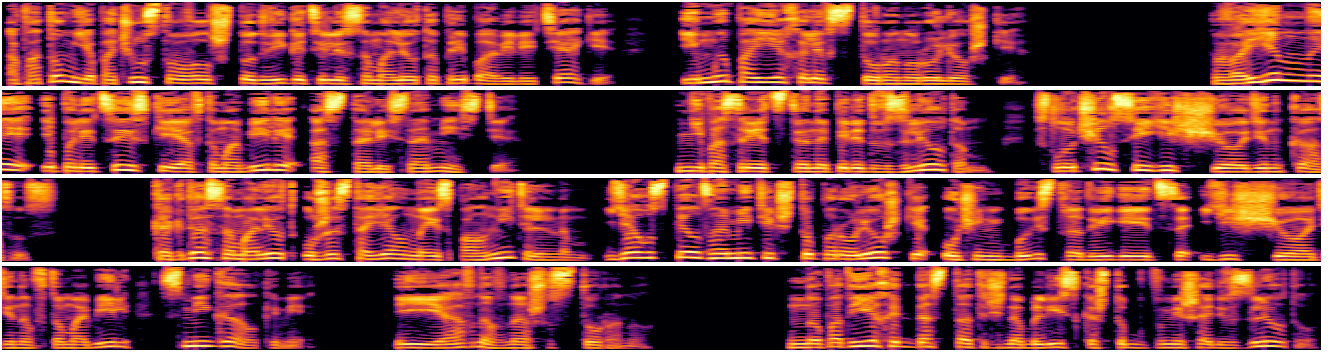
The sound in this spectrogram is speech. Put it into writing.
а потом я почувствовал, что двигатели самолета прибавили тяги, и мы поехали в сторону рулежки. Военные и полицейские автомобили остались на месте. Непосредственно перед взлетом случился еще один казус. Когда самолет уже стоял на исполнительном, я успел заметить, что по рулежке очень быстро двигается еще один автомобиль с мигалками, явно в нашу сторону. Но подъехать достаточно близко, чтобы помешать взлету,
